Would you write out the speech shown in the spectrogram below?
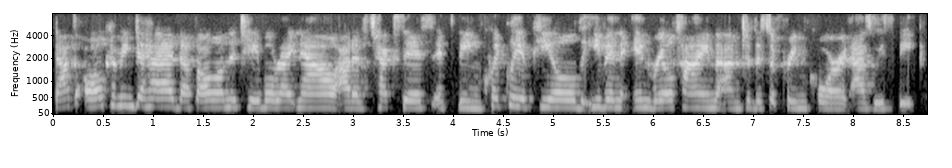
that's all coming to head. That's all on the table right now out of Texas. It's being quickly appealed, even in real time, um, to the Supreme Court as we speak.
